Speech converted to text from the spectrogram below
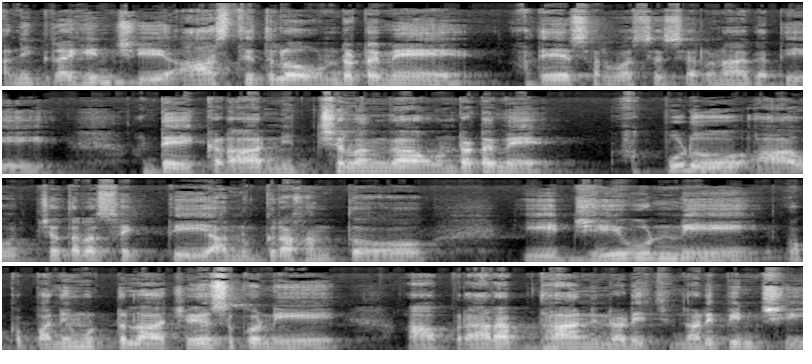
అని గ్రహించి ఆ స్థితిలో ఉండటమే అదే సర్వస్వ శరణాగతి. అంటే ఇక్కడ నిశ్చలంగా ఉండటమే. అప్పుడు ఆ ఉచ్చతర శక్తి అనుగ్రహంతో ఈ జీవుణ్ణి ఒక పనిముట్టులా చేసుకొని ఆ ప్రారంధాన్ని నడిచి నడిపించి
